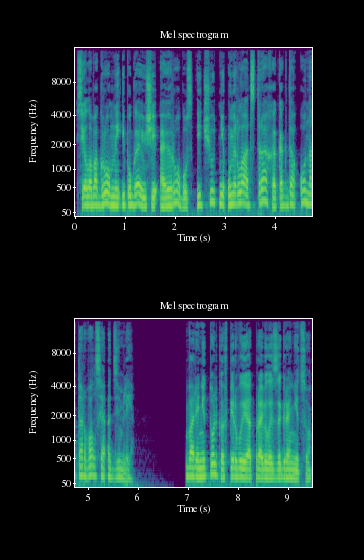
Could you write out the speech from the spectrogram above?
Села в огромный и пугающий аэробус и чуть не умерла от страха, когда он оторвался от земли. Варя не только впервые отправилась за границу,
